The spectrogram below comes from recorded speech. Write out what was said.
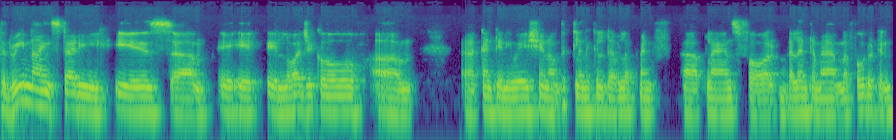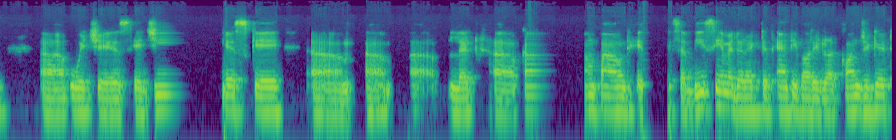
the DREAMM-9 study is um, a, a, a, logical um, uh, continuation of the clinical development uh, plans for belantamab mafodotin, uh, which is a GSK um, um uh, led uh, compound. It's a BCMA directed antibody drug conjugate.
